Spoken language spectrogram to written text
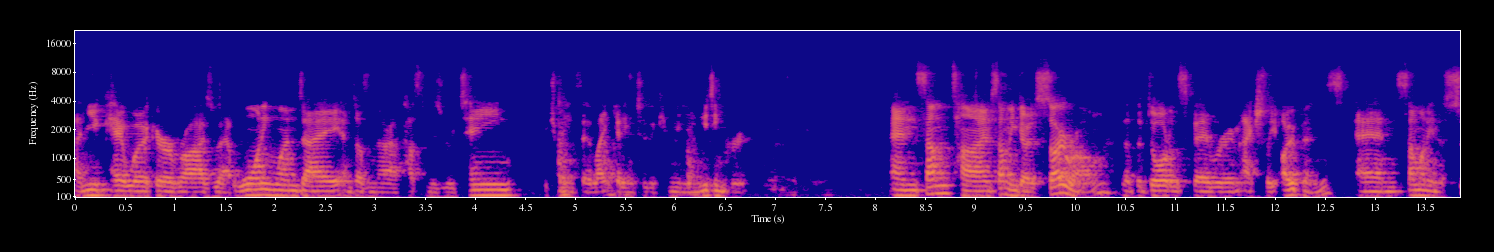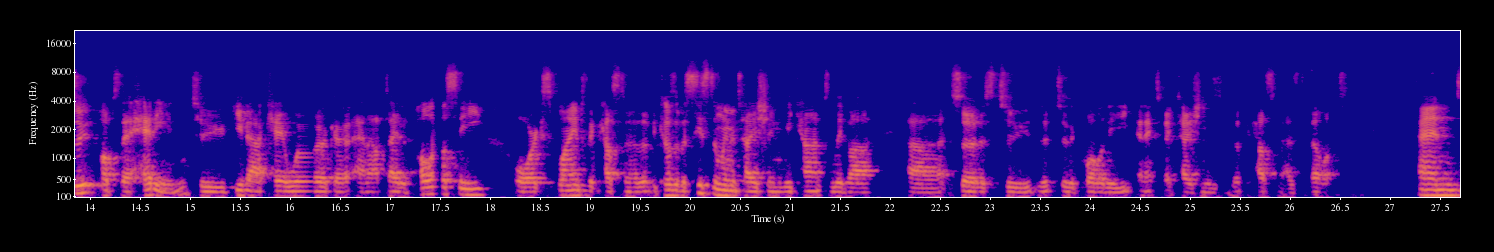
a new care worker arrives without warning one day and doesn't know our customer's routine, which means they're late getting to the community knitting group. And sometimes something goes so wrong that the door to the spare room actually opens and someone in a suit pops their head in to give our care worker an updated policy or explain to the customer that because of a system limitation, we can't deliver uh, service to the, to the quality and expectations that the customer has developed. And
